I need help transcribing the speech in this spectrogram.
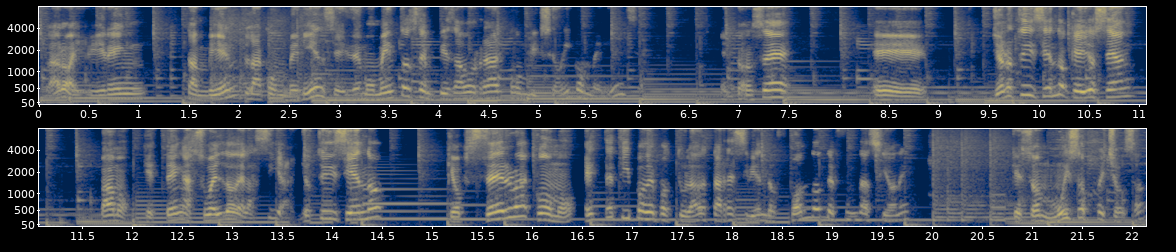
Claro, ahí vienen también la conveniencia y de momento se empieza a borrar convicción y conveniencia. Entonces, eh, yo no estoy diciendo que ellos sean, vamos, que estén a sueldo de la CIA. Yo estoy diciendo que observa cómo este tipo de postulado está recibiendo fondos de fundaciones que son muy sospechosas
